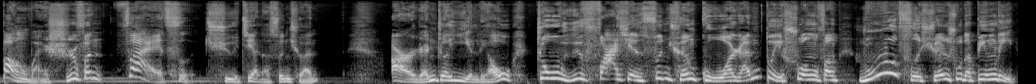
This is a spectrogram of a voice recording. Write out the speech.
傍晚时分再次去见了孙权。二人这一聊，周瑜发现孙权果然对双方如此悬殊的兵力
